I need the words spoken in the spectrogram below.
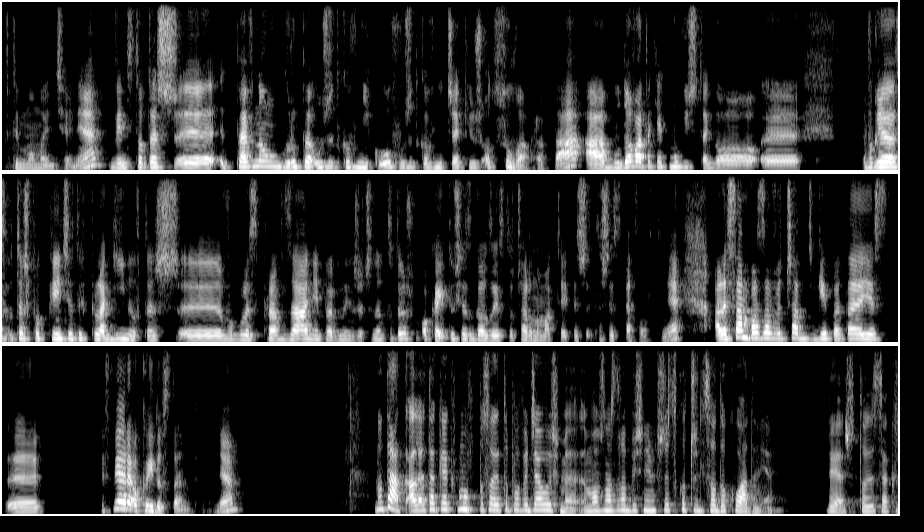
w tym momencie, nie? Więc to też y, pewną grupę użytkowników, użytkowniczek już odsuwa, prawda? A budowa, tak jak mówisz, tego. Y, w ogóle też podpięcie tych pluginów, też yy, w ogóle sprawdzanie pewnych rzeczy, no to to już okej, okay, tu się zgodzę, jest to czarnomakcia i też, też jest effort, nie? Ale sam bazowy chat GPT jest yy, w miarę okej okay dostępny, nie? No tak, ale tak jak sobie to powiedziałyśmy, można zrobić nim wszystko, czyli co dokładnie. Wiesz, to jest jak,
